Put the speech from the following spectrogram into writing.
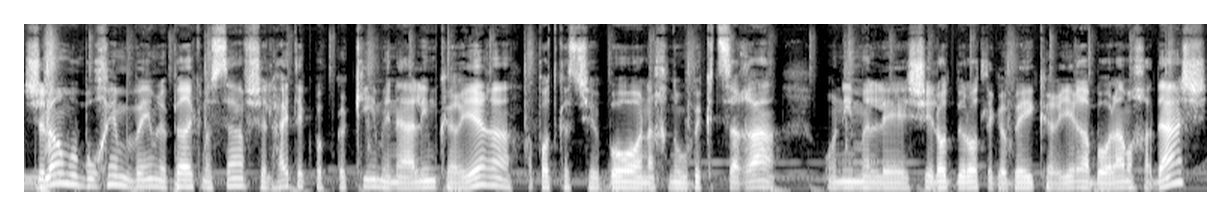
שלום וברוכים הבאים לפרק נוסף של הייטק בפקקים מנהלים קריירה, הפודקאסט שבו אנחנו בקצרה עונים על אה, שאלות גדולות לגבי קריירה בעולם החדש.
